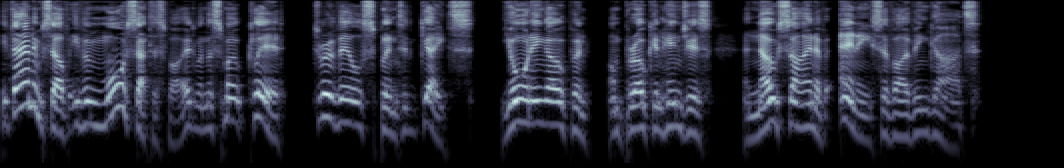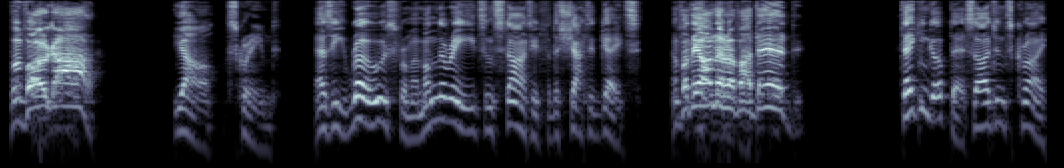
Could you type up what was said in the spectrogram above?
He found himself even more satisfied when the smoke cleared to reveal splintered gates, yawning open on broken hinges, and no sign of any surviving guards. For Volga! Jarl screamed as he rose from among the reeds and started for the shattered gates. And for the honour of our dead! Taking up their sergeant's cry,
